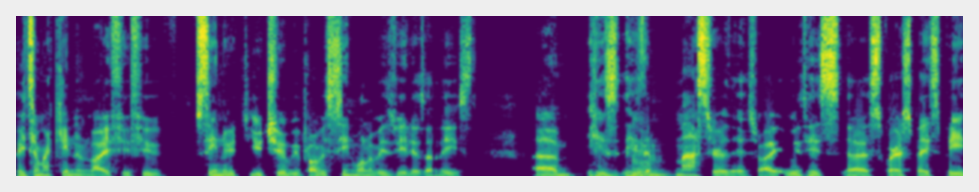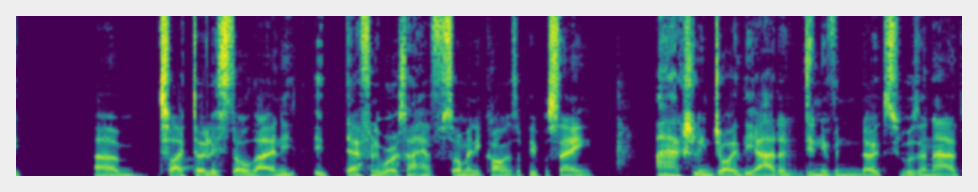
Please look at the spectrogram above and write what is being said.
Peter McKinnon, right? If, if you've seen YouTube, you've probably seen one of his videos at least. Um, he's he's the master of this, right? With his uh, Squarespace Pete. Um, so I totally stole that, and it, it definitely works. I have so many comments of people saying, "I actually enjoyed the ad. I didn't even notice it was an ad."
